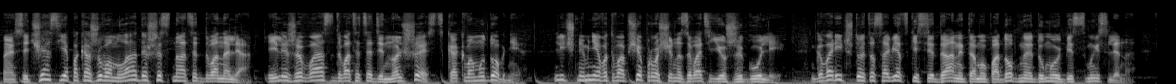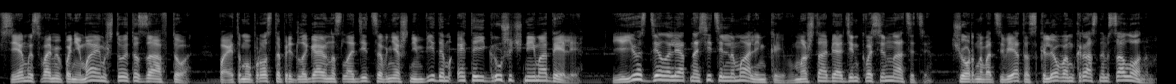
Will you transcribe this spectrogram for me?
А сейчас я покажу вам Lada 1620 или же ВАЗ-2106, как вам удобнее. Лично мне вот вообще проще называть ее «Жигули». Говорить, что это советский седан и тому подобное, думаю, бессмысленно. Все мы с вами понимаем, что это за авто, поэтому просто предлагаю насладиться внешним видом этой игрушечной модели. Ее сделали относительно маленькой, в масштабе 1 к 18, черного цвета с клевым красным салоном.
